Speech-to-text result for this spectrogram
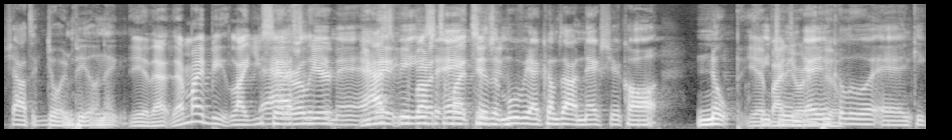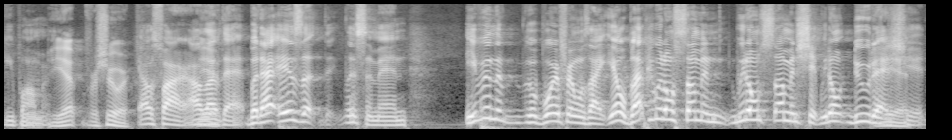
Shout out to Jordan Peele, nigga. Yeah, that that might be like you It said has to be, earlier. man. It has made- to be you brought it to my egg to the movie that comes out next year called Nope, Yeah, by featuring Jordan Daniel Peele. And Keke Palmer. Yep, for sure. That was fire. I love that. But that is a listen, man. Even the, the boyfriend was like, "Yo, black people don't summon. We don't summon shit. We don't do that Yeah. shit."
